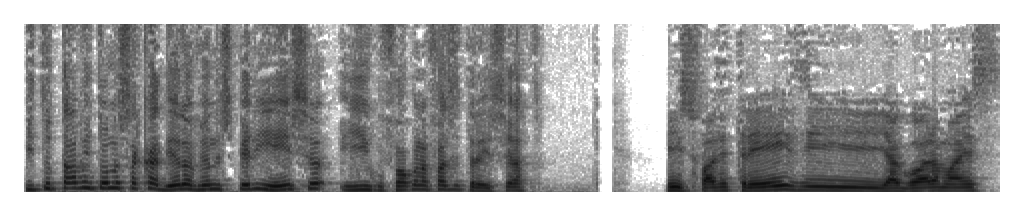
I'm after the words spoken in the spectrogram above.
E tu tava então nessa cadeira vendo experiência e com foco na fase 3, certo? Isso, fase 3 e agora mais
